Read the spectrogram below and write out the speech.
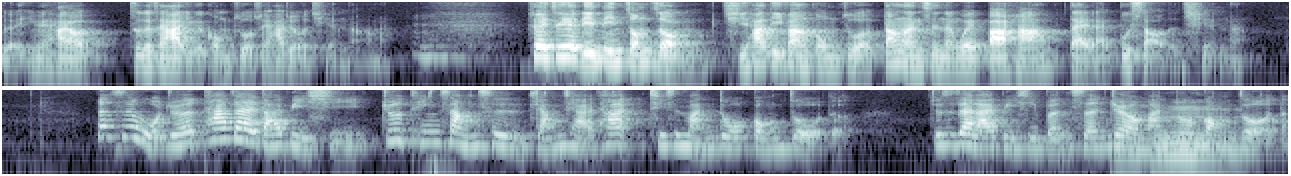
对，因为他要这个是他一个工作，所以他就有钱拿嘛。所以这些林林总总其他地方的工作，当然是能为巴哈带来不少的钱呢。但是我觉得他在莱比锡，就是听上次讲起来，他其实蛮多工作的，就是在莱比锡本身就有蛮多工作的。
